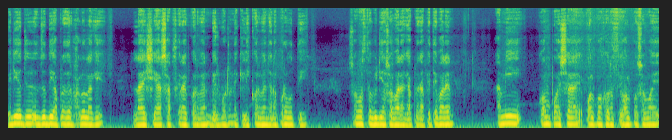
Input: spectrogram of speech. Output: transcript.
ভিডিও যদি আপনাদের ভালো লাগে, লাইক, শেয়ার, সাবস্ক্রাইব করবেন, বেল বটনে ক্লিক করবেন যেন পরবর্তী সমস্ত ভিডিও সবার আগে আপনারা পেতে পারেন। আমি কম পয়সায়, অল্প খরচে, অল্প সময়ে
